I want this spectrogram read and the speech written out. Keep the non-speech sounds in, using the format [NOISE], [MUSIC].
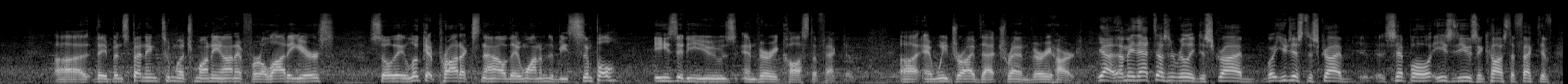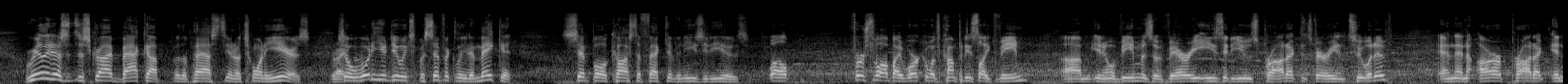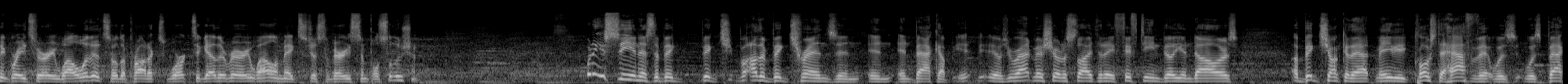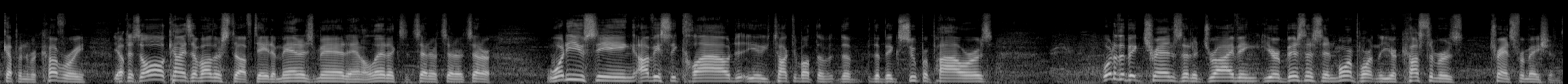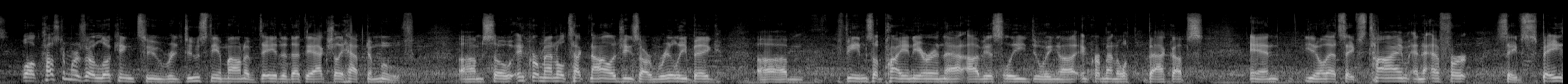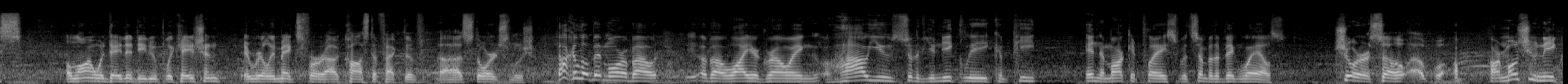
Uh, they've been spending too much money on it for a lot of years, so they look at products now, they want them to be simple, easy to use, and very cost effective. Uh, and we drive that trend very hard. Yeah, I mean that doesn't really describe, what you just described, simple, easy to use and cost effective, really doesn't describe backup for the past you know, 20 years. Right. So what are you doing specifically to make it simple, cost effective, and easy to use? Well, first of all, by working with companies like Veeam, um, you know, Veeam is a very easy to use product, it's very intuitive, and then our product integrates very well with it, so the products work together very well and makes just a very simple solution. What are you seeing as the big, big, other big trends in, in, in backup? As Ratmir showed a slide today, $15 billion. A big chunk of that, maybe close to half of it was, was backup and recovery. Yep. But there's all kinds of other stuff, data management, analytics, et cetera, et cetera, et cetera. What are you seeing, obviously cloud, you, you talked about the, the, the big superpowers. What are the big trends that are driving your business and more importantly, your customers' transformations? Well, customers are looking to reduce the amount of data that they actually have to move. Um, so incremental technologies are really big. Um, Veeam's a pioneer in that, obviously, doing uh, incremental backups. And you know, that saves time and effort, saves space, along with data deduplication, it really makes for a cost-effective uh, storage solution. Talk a little bit more about, about why you're growing, how you sort of uniquely compete in the marketplace with some of the big whales. Sure, so uh, our most unique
